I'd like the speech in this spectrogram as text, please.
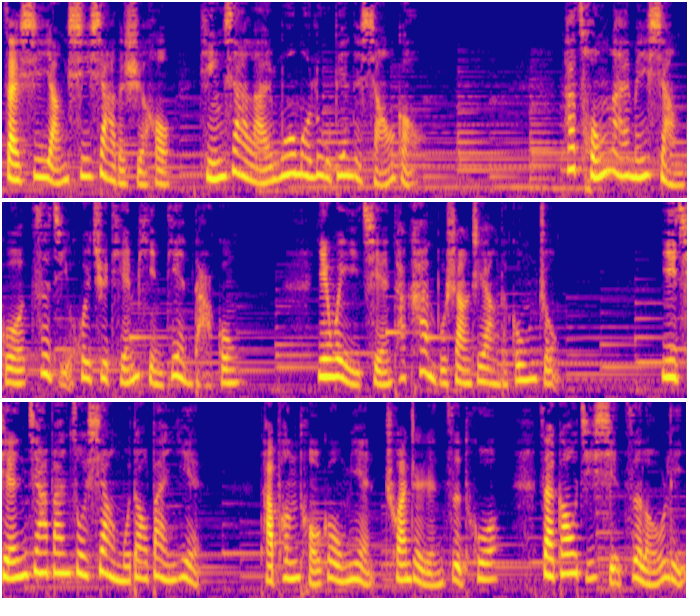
在夕阳西下的时候停下来摸摸路边的小狗。他从来没想过自己会去甜品店打工，因为以前他看不上这样的工种。以前加班做项目到半夜，他蓬头垢面，穿着人字拖，在高级写字楼里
